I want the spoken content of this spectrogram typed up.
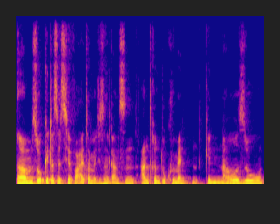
Ähm, so geht das jetzt hier weiter mit diesen ganzen anderen Dokumenten genauso.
